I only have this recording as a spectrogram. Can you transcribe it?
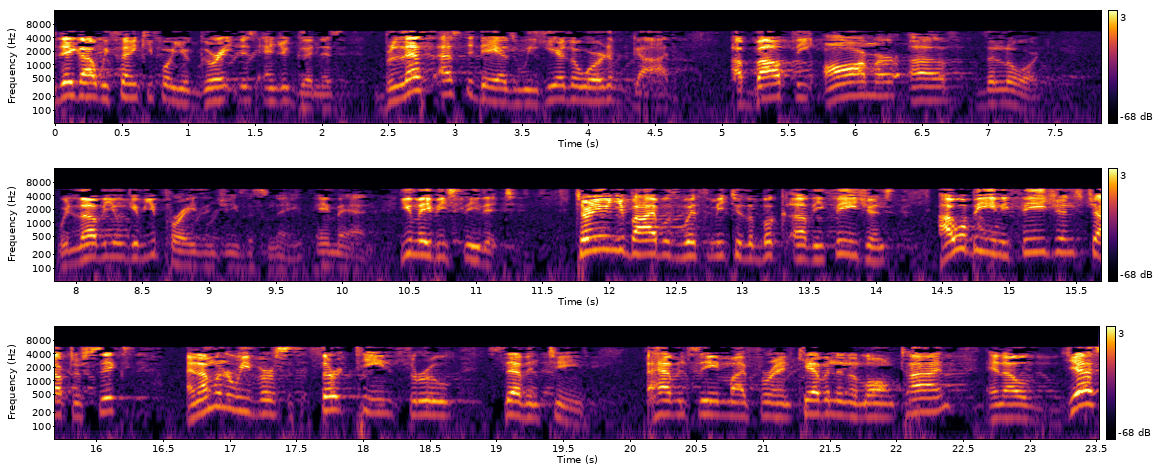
Today, God, we thank you for your greatness and your goodness. Bless us today as we hear the word of God about the armor of the Lord. We love you and give you praise in Jesus' name. Amen. You may be seated. Turning in your Bibles with me to the book of Ephesians. I will be in Ephesians chapter 6, and I'm going to read verses 13 through 17. I haven't seen my friend Kevin in a long time, and I was just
